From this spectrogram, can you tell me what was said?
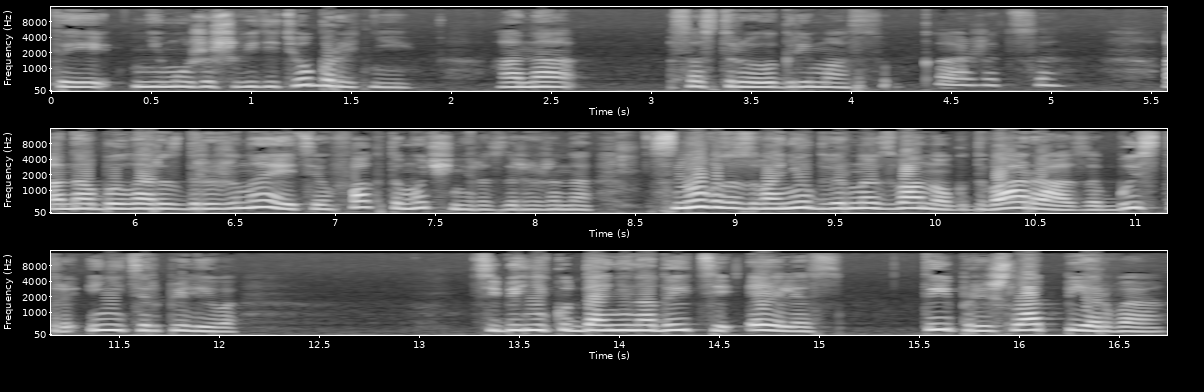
«Ты не можешь видеть оборотней?» Она состроила гримасу. «Кажется». Она была раздражена этим фактом, очень раздражена. Снова зазвонил дверной звонок, два раза, быстро и нетерпеливо. «Тебе никуда не надо идти, Элис. Ты пришла первая».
